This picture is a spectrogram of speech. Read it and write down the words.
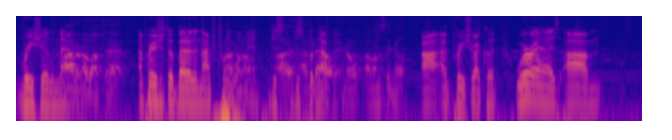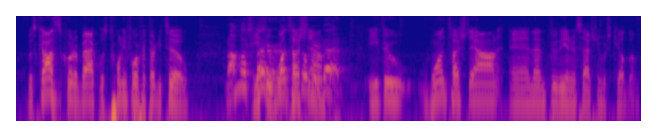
ratio than that. I don't know about that. I'm pretty sure still better than nine for 21, man. I'm just, I, I'm just putting it no, out there. No, I'm gonna say no. I, I'm pretty sure I could. Whereas um, Wisconsin's quarterback was 24 for 32. Not much He better. threw one That's touchdown. He threw one touchdown and then threw the interception, which killed him.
